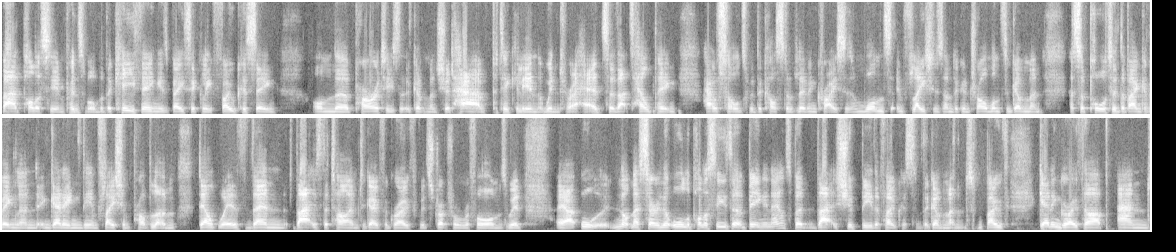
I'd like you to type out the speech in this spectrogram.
bad policy in principle. But the key thing is basically focusing on the priorities that the government should have, particularly in the winter ahead. So that's helping households with the cost of living crisis. And once inflation is under control, once the government has supported the Bank of England in getting the inflation problem dealt with, then that is the time to go for growth with structural reforms, with uh, all, not necessarily all the policies that are being announced, but that should be the focus of the government, both getting growth up and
